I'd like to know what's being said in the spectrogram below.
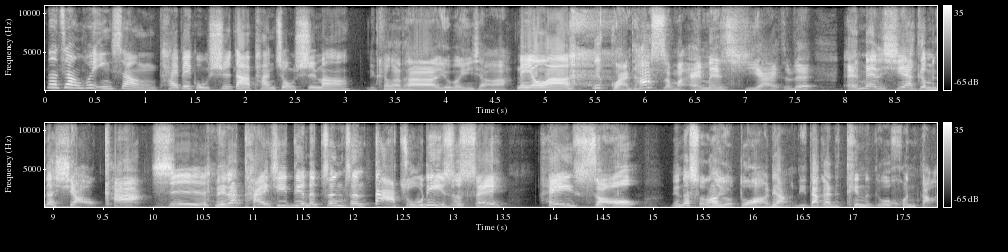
那这样会影响台北股市大盘走势吗？你看看它有没有影响啊？没有啊，你管它什么 MSCI，对不对？MSCI 根本叫小咖，是人家台积电的真正大主力是谁？黑手，人家手上有多少量？你大概听了就会昏倒。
